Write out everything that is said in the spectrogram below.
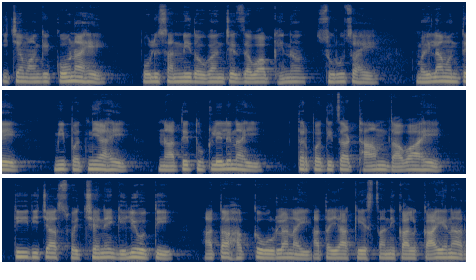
तिच्यामागे कोण आहे? पोलिसांनी दोघांचे जबाब घेणं सुरूच आहे. महिला म्हणते मी पत्नी आहे नाते तुटलेले नाही तर पतीचा ठाम दावा आहे. ती तिच्या स्वेच्छेने गेली होती. आता हक्क उरला नाही. आता या केसचा निकाल काय येणार?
